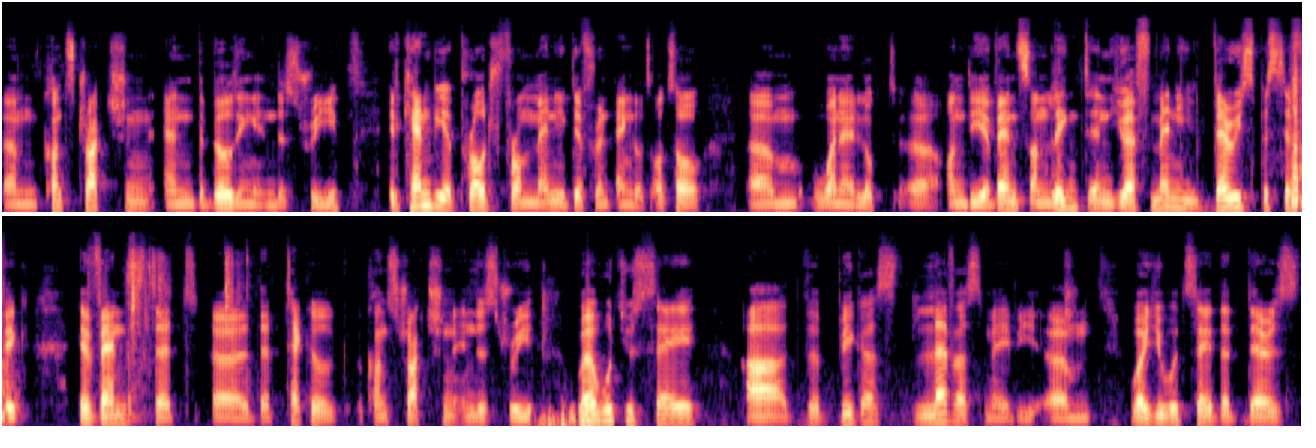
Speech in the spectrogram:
um, construction and the building industry it can be approached from many different angles. Also um, when I looked uh, on the events on LinkedIn, you have many very specific events that uh, that tackle construction industry. Where would you say are the biggest levers, maybe, um, where you would say that there's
